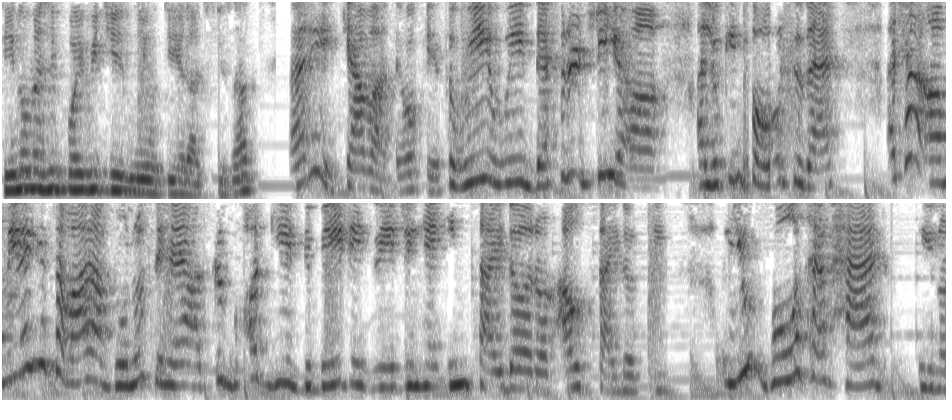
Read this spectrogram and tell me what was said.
तीनों में से कोई भी चीज़ नहीं होती है राज के साथ अरे क्या बात है okay so we we definitely are looking forward to that अच्छा uh, मेरा ये सवाल आप दोनों से है आजकल बहुत ये डिबेट एक रेजिंग है इनसाइडर और आउटसाइडर की you both have had you know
